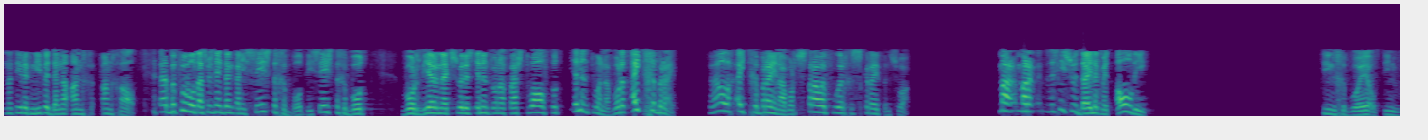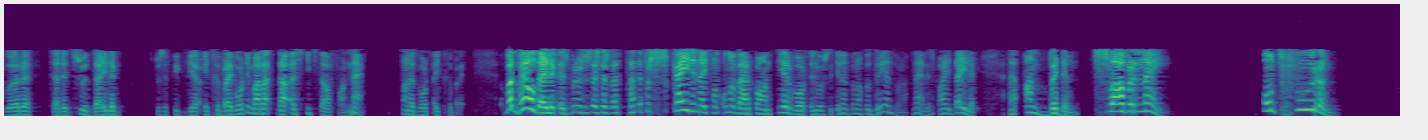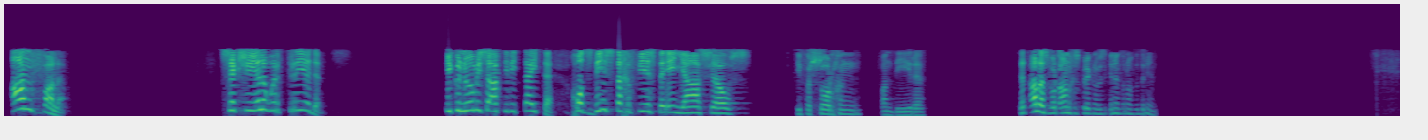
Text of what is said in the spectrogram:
natuurlik nuwe dinge aangehaal. Uh, Byvoorbeeld as ons net dink aan die 6ste gebod, die 6ste gebod word weer in Eksodus 21 vers 12 tot 21 word dit uitgebrei. Geweldig uitgebrei en daar word strawwe voorgeskryf en so aan. Maar maar dit is nie so duidelik met al die 10 gebooie of 10 woorde dat dit so duidelik spesifiek weer uitgebrei word nie, maar daar da is iets daarvan, né? Van dit word uitgebrei. Wat wel duidelik is broers en susters dat dat 'n verskeidenheid van onderwerpe hanteer word in hoofstuk 21 tot 23, né? Nee, dis baie duidelik. 'n Aanbidding, slawerny, ontvoering, aanvalle, seksuele oortredings, ekonomiese aktiwiteite, godsdienstige feeste en ja selfs die versorging van diere. Dit alles word aangespreek in Hoofstuk 21 tot 23.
